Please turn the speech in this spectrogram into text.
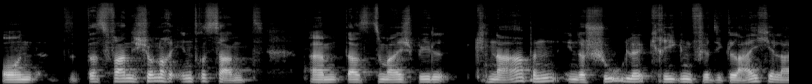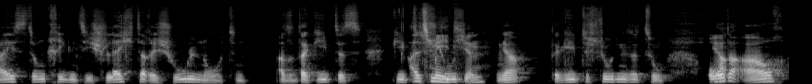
Und das fand ich schon noch interessant, ähm, dass zum Beispiel Knaben in der Schule kriegen für die gleiche Leistung, kriegen sie schlechtere Schulnoten. Also da gibt es, gibt Als es Studien, Mädchen. ja, da gibt es Studien dazu. Ja. Oder auch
